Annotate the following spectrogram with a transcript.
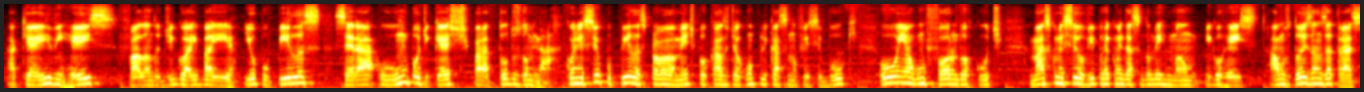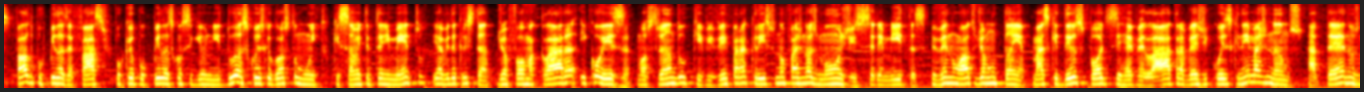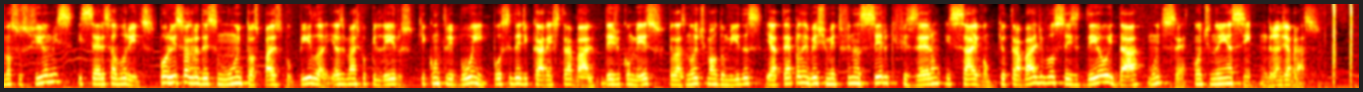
Aqui é Irving Reis, falando de Iguaí, Bahia. E o Pupilas será o um podcast para todos dominar. Conheci o Pupilas provavelmente por causa de alguma publicação no Facebook ou em algum fórum do Orkut, mas comecei a ouvir por recomendação do meu irmão, Igor Reis, há uns dois anos atrás. Falar do Pupilas é fácil porque o Pupilas conseguiu unir duas coisas que eu gosto muito, que são entretenimento e a vida cristã, de uma forma clara e coesa, mostrando que viver para Cristo não faz nós monges, seremitas, vivendo no alto de uma montanha, mas que Deus pode se revelar através de coisas que nem imaginamos, até nos nossos filmes e séries favoritos. Por isso eu agradeço muito aos pais do Pupila e aos demais pupileiros que contribuem por se dedicarem a esse trabalho, desde o começo, pelas noites mal dormidas e até pelo investimento financeiro que fizeram e saibam que o trabalho de vocês deu e dá muito certo. Continuem assim. Um grande abraço.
